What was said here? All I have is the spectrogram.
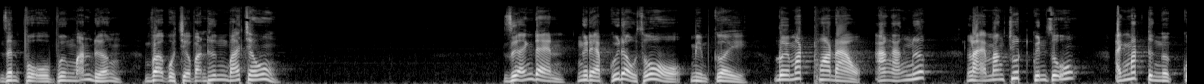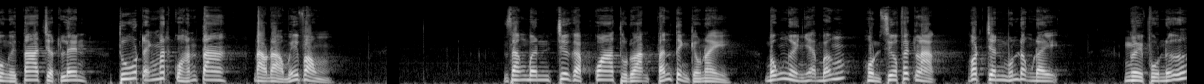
"Dân phụ Vương Mãn Đường, vợ của Triệu Vạn Hưng Bá Châu." Dưới ánh đèn, người đẹp cúi đầu xấu hổ, mỉm cười, đôi mắt hoa đào, áng áng nước, lại mang chút quyến rũ. Ánh mắt từ ngực của người ta trượt lên, thu hút ánh mắt của hắn ta, đảo đảo mấy vòng. Giang Bân chưa gặp qua thủ đoạn tán tỉnh kiểu này, bỗng người nhẹ bẫng, hồn siêu phách lạc, gót chân muốn động đậy. Người phụ nữ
